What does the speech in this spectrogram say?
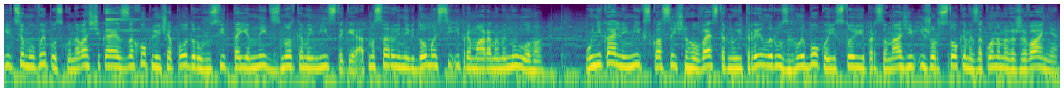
і в цьому випуску на вас чекає захоплююча подорож у світ таємниць з нотками містики, атмосферою невідомості і примарами минулого. Унікальний мікс класичного вестерну і трилеру з глибокою історією персонажів і жорстокими законами виживання,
